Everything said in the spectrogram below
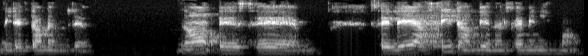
directamente, ¿no? Eh, se lee así también el feminismo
